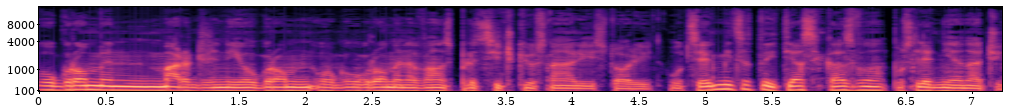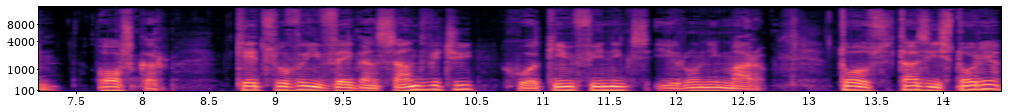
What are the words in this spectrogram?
огромен марджин и огром, огромен аванс пред всички останали истории от седмицата и тя се казва последния начин. Оскар, кецове и веган сандвичи, Хоакин Финикс и Руни Мара. Тоест, тази история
